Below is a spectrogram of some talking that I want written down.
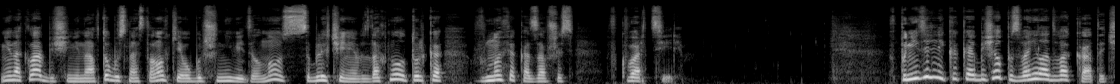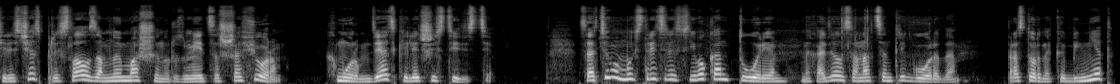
Ни на кладбище, ни на автобусной остановке его больше не видел, но с облегчением вздохнула, только вновь оказавшись в квартире. В понедельник, как и обещал, позвонил адвокат и через час прислал за мной машину, разумеется, с шофером, хмурым дядькой лет 60. С Артемом мы встретились в его конторе, находилась она в центре города. Просторный кабинет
